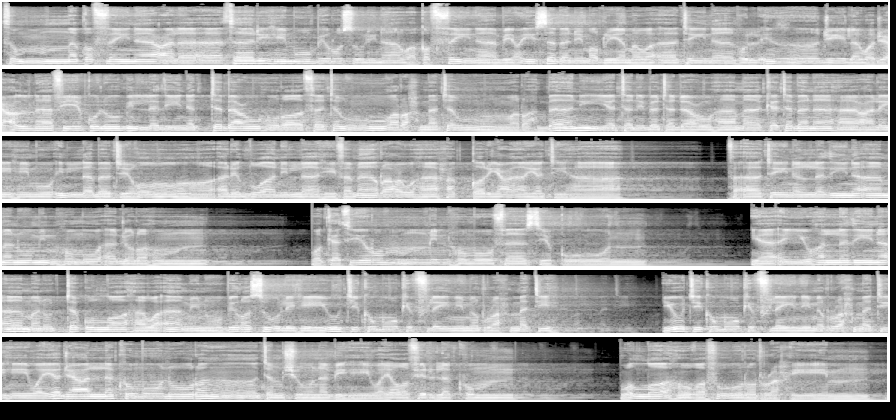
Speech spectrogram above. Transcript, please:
ثم قفينا على آثارهم برسلنا وقفينا بعيسى بن مريم وآتيناه الإنجيل وجعلنا في قلوب الذين اتبعوه رافة ورحمة ورهبانية ابتدعوها ما كتبناها عليهم إلا ابتغاء رضوان الله فما رعوها حق رعايتها. فآتينا الذين آمنوا منهم أجرهم وكثير منهم فاسقون. يا أيها الذين آمنوا اتقوا الله وآمنوا برسوله. يوتكم كفلين من رحمته يوتكم كفلين من رحمته ويجعل لكم نورا تمشون به ويغفر لكم. والله غفور رحيم.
